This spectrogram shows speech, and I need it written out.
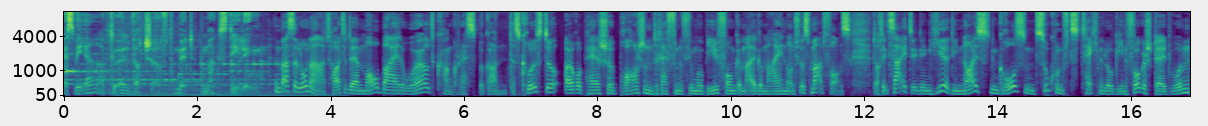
SWR aktuell Wirtschaft mit Max Dieling. In Barcelona hat heute der Mobile World Congress begonnen. Das größte europäische Branchentreffen für Mobilfunk im Allgemeinen und für Smartphones. Doch die Zeit, in der hier die neuesten großen Zukunftstechnologien vorgestellt wurden,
